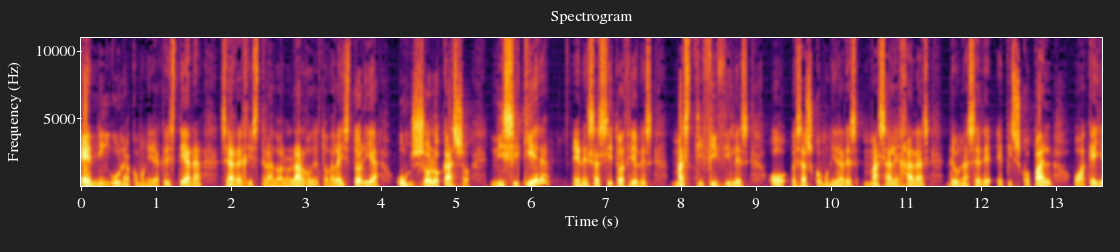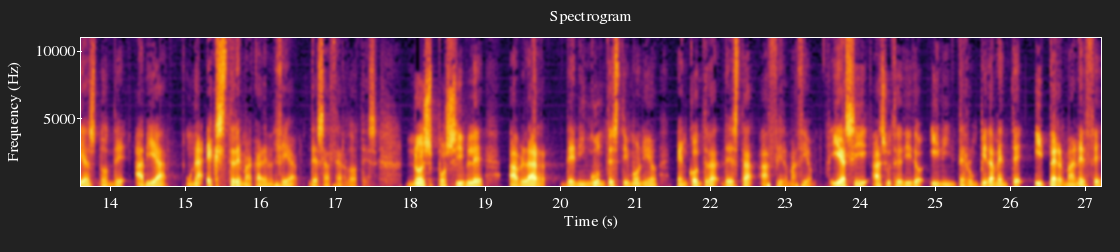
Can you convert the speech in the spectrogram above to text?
En ninguna comunidad cristiana se ha registrado a lo largo de toda la historia un solo caso, ni siquiera en esas situaciones más difíciles o esas comunidades más alejadas de una sede episcopal o aquellas donde había una extrema carencia de sacerdotes. No es posible hablar de ningún testimonio en contra de esta afirmación. Y así ha sucedido ininterrumpidamente y permanece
